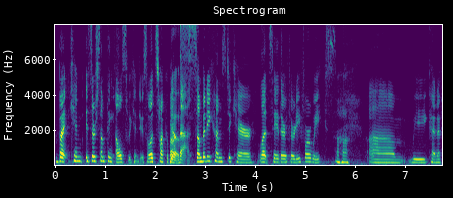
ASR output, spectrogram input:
but can is there something else we can do? So let's talk about Yes. that. Somebody comes to care. Let's say they're 34 weeks. Uh huh. Um, we kind of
